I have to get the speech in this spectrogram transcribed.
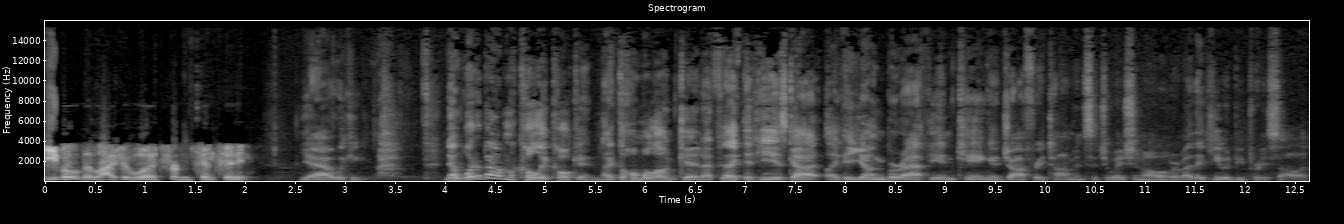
Evil Elijah Wood from Sin City. Yeah, we could. Now, what about Macaulay Culkin, like the Home Alone kid? I feel like that he has got like a young Baratheon king, a Joffrey Tommen situation all over. But I think he would be pretty solid.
